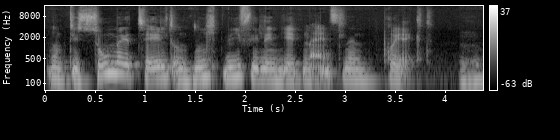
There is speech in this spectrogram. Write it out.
Und die Summe zählt und nicht wie viel in jedem einzelnen Projekt. Mhm.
